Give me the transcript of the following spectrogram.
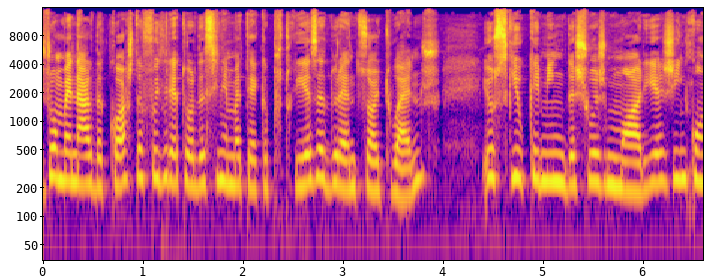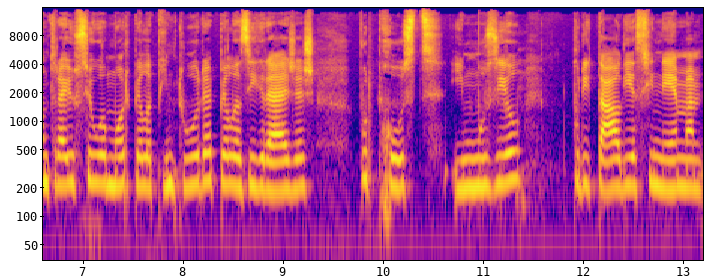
João Bernardo da Costa foi diretor da Cinemateca Portuguesa durante 18 anos. Eu segui o caminho das suas memórias e encontrei o seu amor pela pintura, pelas igrejas, por Proust e Musil, por Itália, cinema,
